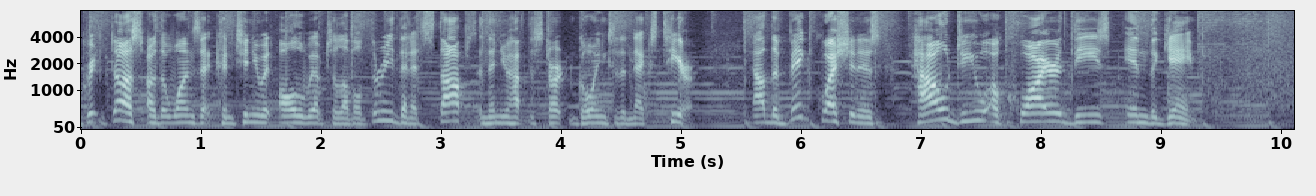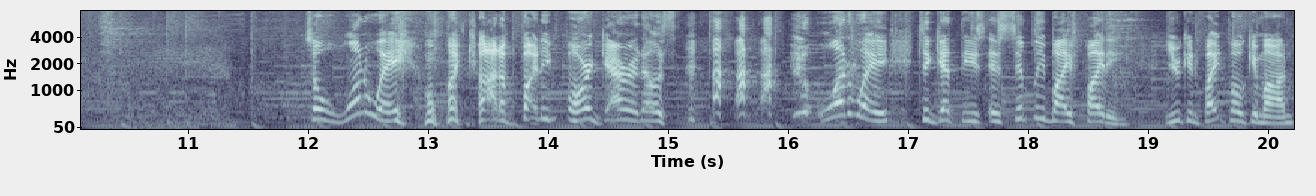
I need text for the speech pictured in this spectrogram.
grit dust are the ones that continue it all the way up to level 3. Then it stops and then you have to start going to the next tier. Now the big question is how do you acquire these in the game? So one way, oh my god, I'm fighting four Gyarados. one way to get these is simply by fighting. You can fight Pokemon,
